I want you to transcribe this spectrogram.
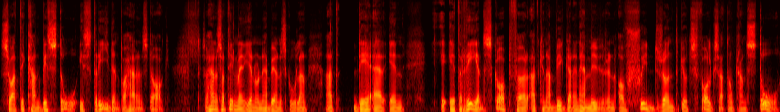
så att det kan bestå i striden på Herrens dag. Så Herren sa till mig genom den här böneskolan att det är en, ett redskap för att kunna bygga den här muren av skydd runt Guds folk så att de kan stå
